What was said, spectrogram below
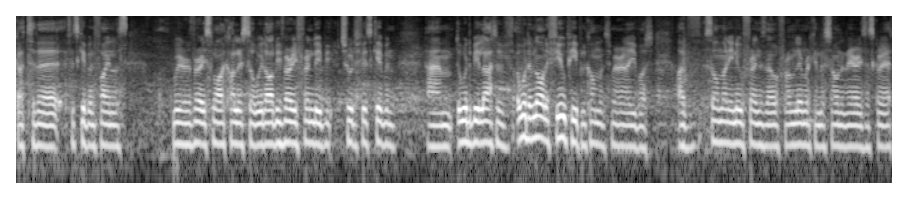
got to the Fitzgibbon finals. We were a very small college, so we'd all be very friendly through the Fitzgibbon. Um, there would be a lot of, I would have known a few people coming to Mary but I've so many new friends now from Limerick and the surrounding areas, it's great.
